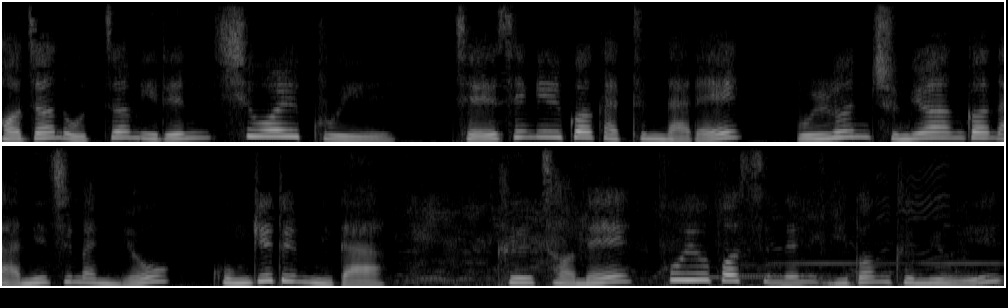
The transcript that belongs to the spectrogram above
버전 5.1은 10월 9일, 제 생일과 같은 날에, 물론 중요한 건 아니지만요, 공개됩니다. 그 전에 호유버스는 이번 금요일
